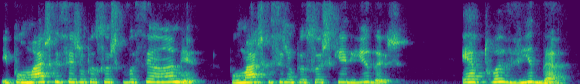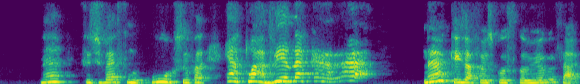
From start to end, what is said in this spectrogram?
E por mais que sejam pessoas que você ame, por mais que sejam pessoas queridas, é a tua vida. Né? Se estivesse no curso, eu falar, é a tua vida, cara! Né? Quem já fez curso comigo sabe.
